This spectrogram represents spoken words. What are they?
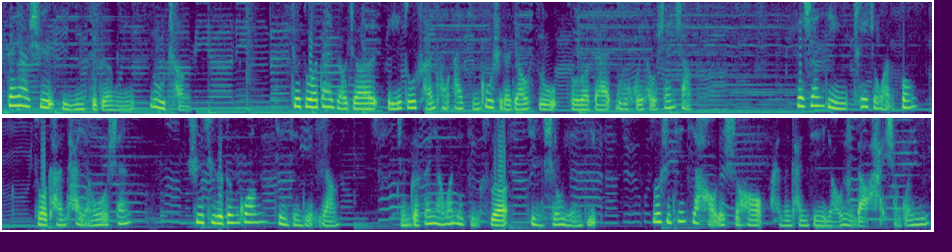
三亚市也因此得名鹿城。这座代表着黎族传统爱情故事的雕塑，坐落在鹿回头山上，在山顶吹着晚风，坐看太阳落山。市区的灯光渐渐点亮，整个三亚湾的景色尽收眼底。若是天气好的时候，还能看见遥远的海上观音。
